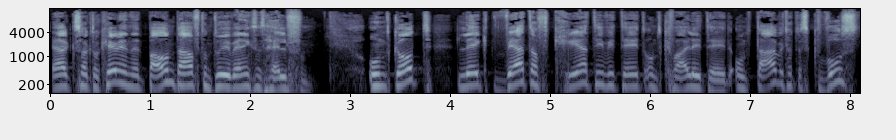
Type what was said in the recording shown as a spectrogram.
er hat gesagt, okay, wenn ich nicht bauen darf, dann tue ich wenigstens helfen. Und Gott legt Wert auf Kreativität und Qualität. Und David hat es gewusst,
